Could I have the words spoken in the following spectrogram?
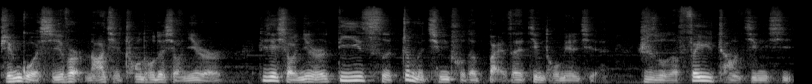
苹果媳妇儿拿起床头的小泥人，这些小泥人第一次这么清楚地摆在镜头面前，制作的非常精细。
